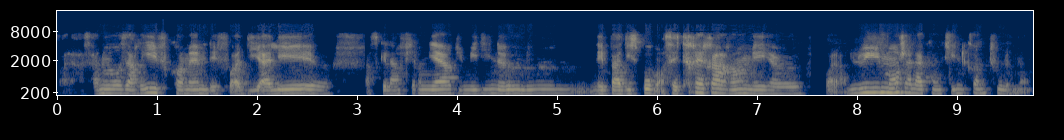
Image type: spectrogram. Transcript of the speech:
voilà, ça nous arrive quand même des fois d'y aller parce que l'infirmière du midi n'est pas dispo. Bon, c'est très rare, hein, mais voilà, lui mange à la cantine comme tout le monde.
